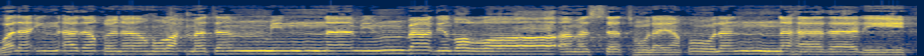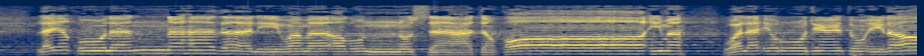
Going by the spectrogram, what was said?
ولئن أذقناه رحمة منا من بعد ضراء مسته ليقولن هذا لي ليقولن هذا لي وما أظن الساعة قائمة. ولئن رجعت إلى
